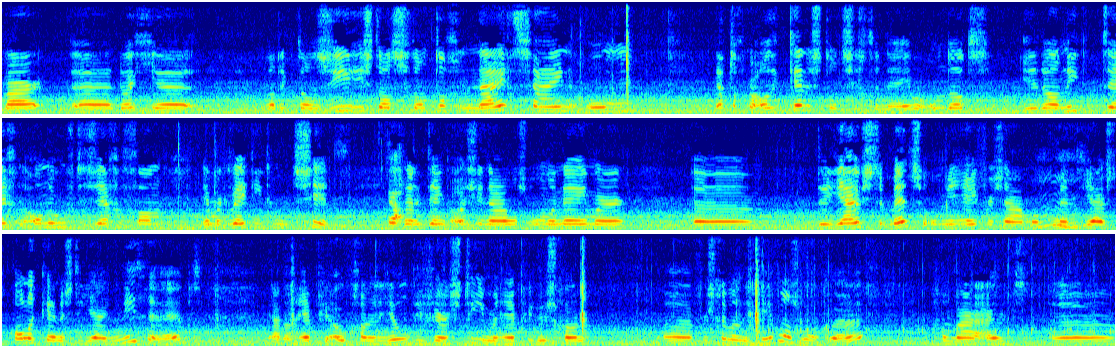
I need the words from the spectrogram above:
Maar eh, dat je, wat ik dan zie, is dat ze dan toch geneigd zijn om ja, toch maar al die kennis tot zich te nemen. Omdat je dan niet tegen een ander hoeft te zeggen van, ja, maar ik weet niet hoe het zit. Terwijl ik denk, als je nou als ondernemer eh, de juiste mensen om je heen verzamelt Mhm. met juist alle kennis die jij niet hebt, ja, dan heb je ook gewoon een heel divers team. En heb je dus gewoon eh, verschillende invalshoeken van waaruit ehm,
